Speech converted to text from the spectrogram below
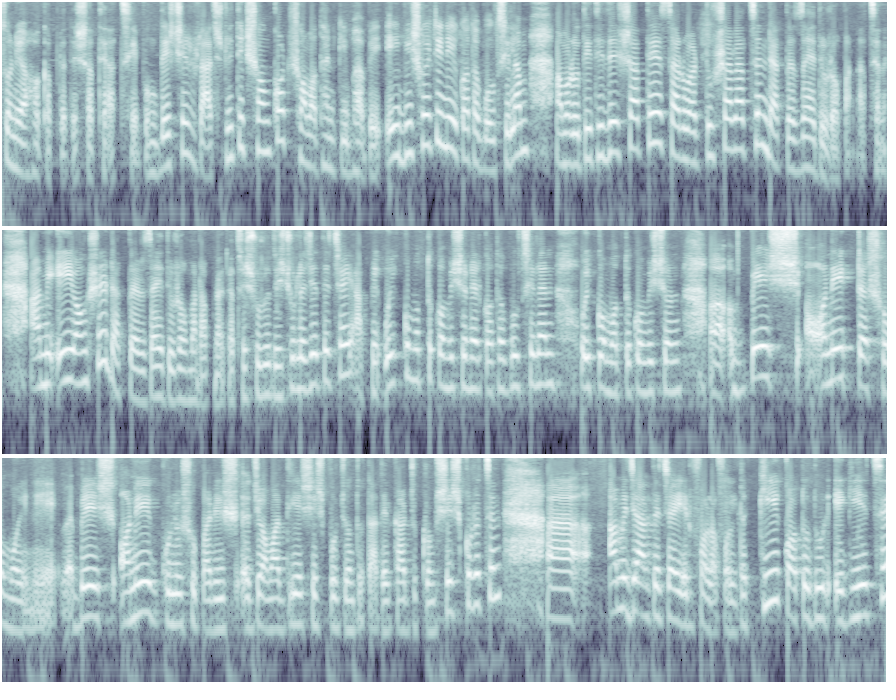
সোনিয়া হক আপনাদের সাথে আছে এবং দেশের রাজনৈতিক সংকট সমাধান কীভাবে? এই বিষয়টি নিয়ে কথা বলছিলাম আমার অতিথিদের সাথে। সারওয়ার তুষার আছেন, ডাক্তার জাহিদুর রহমান আছেন। আমি এই অংশে ডাক্তার জাহিদুর রহমান আপনার কাছে শুরুতে চলে যেতে চাই। আপনি ঐক্যমত্য কমিশনের কথা বলছিলেন। ঐক্যমত্য কমিশন বেশ অনেকটা সময় নিয়ে, বেশ অনেকগুলো সুপারিশ জমা দিয়ে শেষ পর্যন্ত তাদের কার্যক্রম শেষ করেছেন। আমি জানতে চাই এর ফলাফলটা কি কত দূর এগিয়েছে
